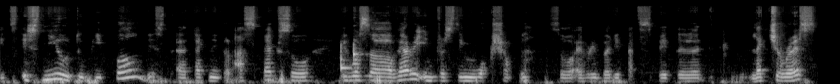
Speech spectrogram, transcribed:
it's it's new to people this uh, technical aspect. So it was a very interesting workshop. So everybody participated, lecturers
